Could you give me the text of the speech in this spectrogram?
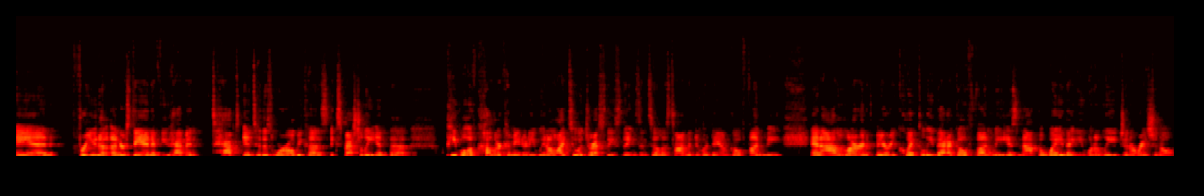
And for you to understand, if you haven't tapped into this world, because especially in the people of color community, we don't like to address these things until it's time to do a damn GoFundMe. And I learned very quickly that a GoFundMe is not the way that you want to leave generational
